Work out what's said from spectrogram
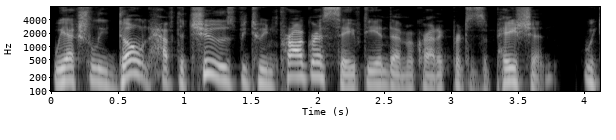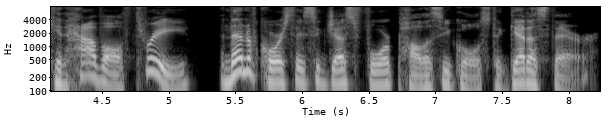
we actually don't have to choose between progress, safety, and democratic participation. We can have all three, and then, of course, they suggest four policy goals to get us there.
